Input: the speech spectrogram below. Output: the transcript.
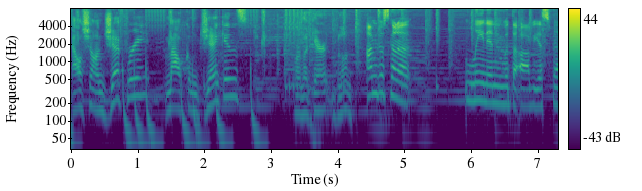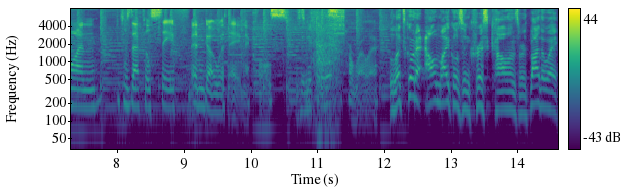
Alshon Jeffery, Malcolm Jenkins, or LeGarrette Blunt. I'm just gonna lean in with the obvious one because that feels safe and go with A. Nick Foles. Is it Nick Foles? Heroic. Let's go to Al Michaels and Chris Collinsworth. By the way,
